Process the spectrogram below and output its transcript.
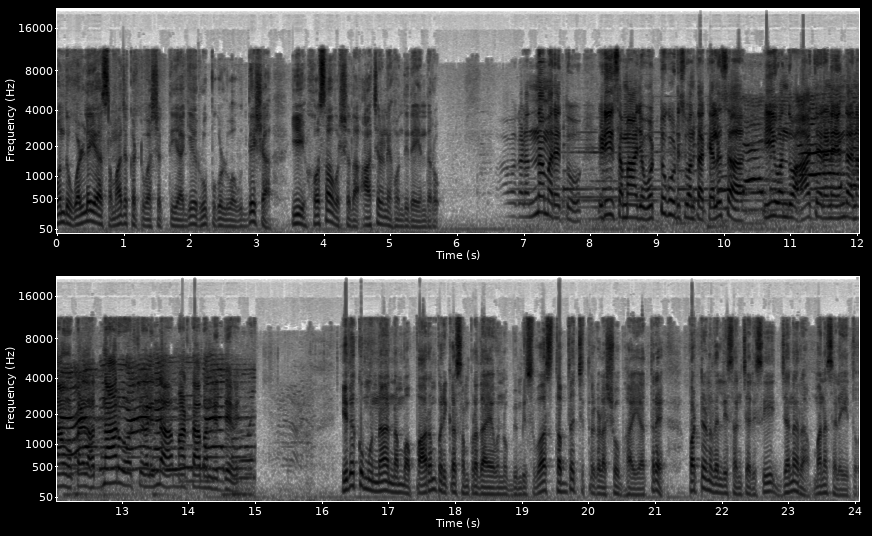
ಒಂದು ಒಳ್ಳೆಯ ಸಮಾಜ ಕಟ್ಟುವ ಶಕ್ತಿಯಾಗಿ ರೂಪುಗೊಳ್ಳುವ ಉದ್ದೇಶ ಈ ಹೊಸ ವರ್ಷದ ಆಚರಣೆ ಹೊಂದಿದೆ ಎಂದರು. ಭಾವಗಳನ್ನ ಮರೆತು ಇಡೀ ಸಮಾಜ ಒಟ್ಟುಗೂಡಿಸುವಂತ ಕೆಲಸ ಈ ಒಂದು ಆಚರಣೆಯಿಂದ ನಾವು ಕಳೆದ ಹದಿನಾರು ವರ್ಷಗಳಿಂದ ಮಾಡ್ತಾ ಬಂದಿದ್ದೇವೆ. ಇದಕ್ಕೂ ಮುನ್ನ ನಮ್ಮ ಪಾರಂಪರಿಕ ಸಂಪ್ರದಾಯವನ್ನು ಬಿಂಬಿಸುವ ಸ್ತಬ್ಧ ಚಿತ್ರಗಳ ಶೋಭಾಯಾತ್ರೆ ಪಟ್ಟಣದಲ್ಲಿ ಸಂಚರಿಸಿ ಜನರ ಮನಸೆಳೆಯಿತು.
